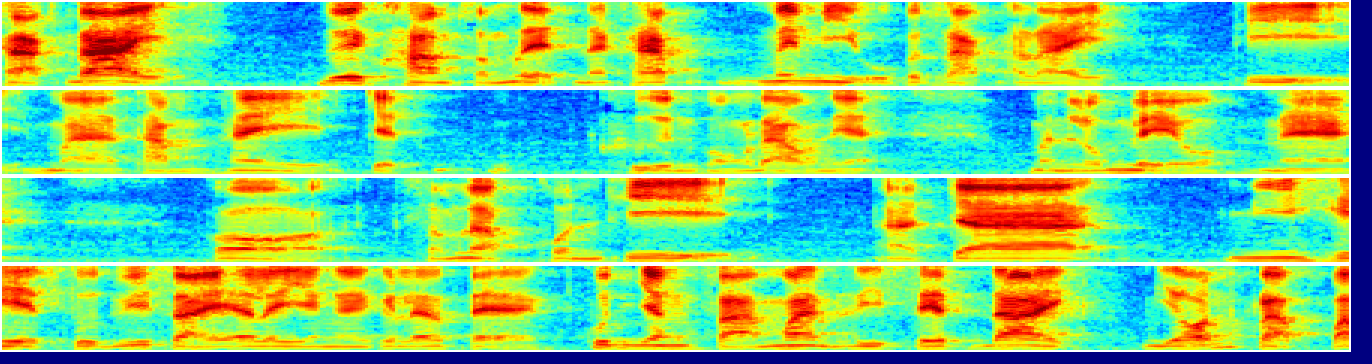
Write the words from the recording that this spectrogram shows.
ฉากได้ด้วยความสำเร็จนะครับ ไม่มีอุปสรรคอะไร ที่มาทำให้เจ็ดคืนของเราเนี่ยมันล้มเหลวนะก็สำหรับคนที่อาจจะมีเหตุสุดวิสัยอะไรยังไงก็แล้วแต่ คุณยังสามารถรีเซ็ตได้ย้อนกลับไป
